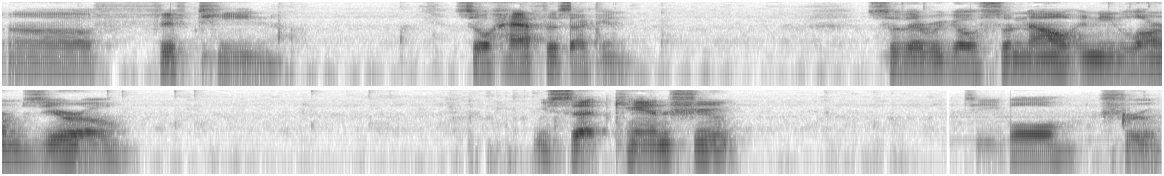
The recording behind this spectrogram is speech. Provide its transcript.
uh, 15 so half a second. So there we go. So now in alarm zero we set can shoot equal true.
